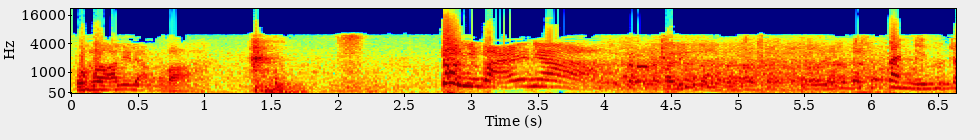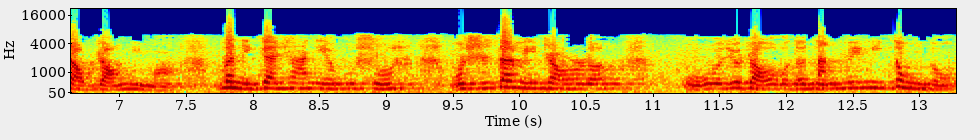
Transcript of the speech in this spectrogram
我和阿丽两个吧，逗你玩呢。阿丽怎么了？我这不是半年都找不着你吗？问你干啥你也不说，我实在没招了，我我就找我的男闺蜜洞洞，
